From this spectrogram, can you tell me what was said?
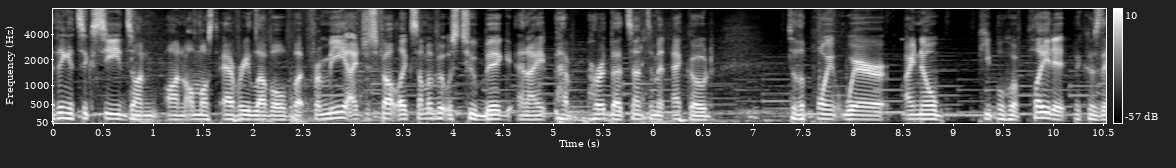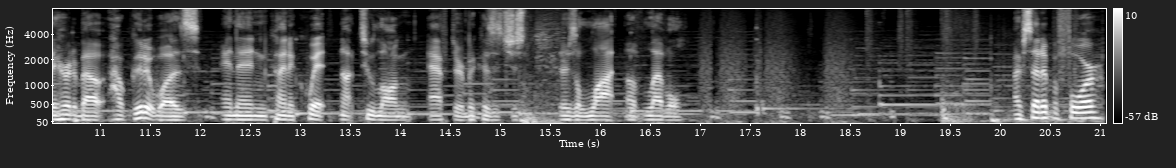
I think it succeeds on on almost every level, but for me, I just felt like some of it was too big, and I have heard that sentiment echoed to the point where I know people who have played it because they heard about how good it was, and then kind of quit not too long after because it's just there's a lot of level I've said it before.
